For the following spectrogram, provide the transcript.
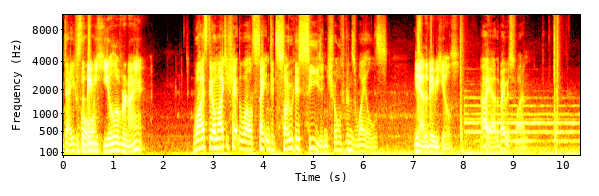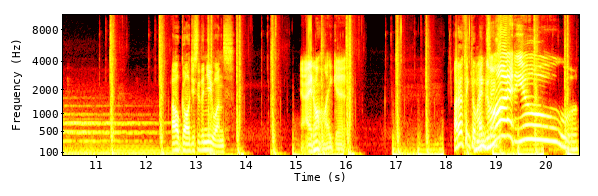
Day Does four. the baby heal overnight? Why is the Almighty shape the world? Satan did sow his seed in children's wails. Yeah, the baby heals. Oh yeah, the baby's fine. Oh god, you see the new ones? I don't like it. I don't think you're Oh my meant to. god, ew!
